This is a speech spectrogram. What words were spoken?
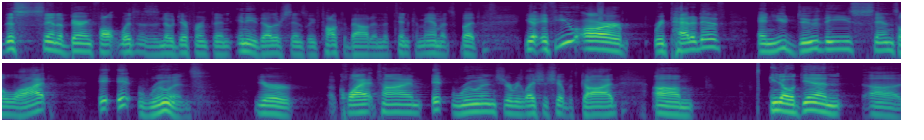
this sin of bearing false witness is no different than any of the other sins we've talked about in the Ten Commandments. But you know, if you are repetitive and you do these sins a lot, it, it ruins your quiet time. It ruins your relationship with God. Um, you know, again, uh,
